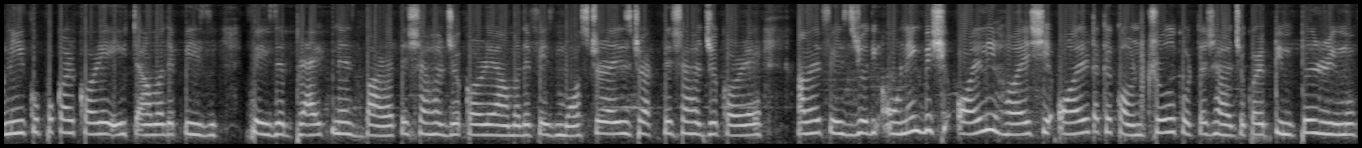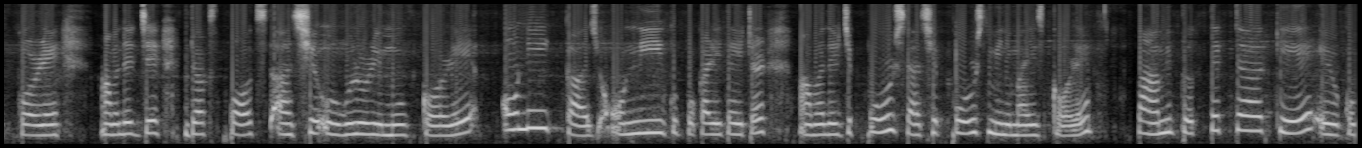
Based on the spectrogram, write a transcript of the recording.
অনেক উপকার করে, এটা আমাদের ফেস ফেসের ব্রাইটনেস বাড়াতে সাহায্য করে, আমাদের ফেস ময়শ্চারাইজড রাখতে সাহায্য করে। আমাদের ফেস যদি অনেক বেশি অয়েলি হয়, সে অয়েলটাকে কন্ট্রোল করতে সাহায্য করে পিম্পল রিমুভ করে। আমাদের যে ডার্ক স্পটস আছে, ওগুলো রিমুভ করে অনেক কাজ, অনেক উপকারিতা এটার আমাদের যে পোর্স আছে পোর্স মিনিমাইজ করে। তা আমি প্রত্যেকটাকে এরকম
